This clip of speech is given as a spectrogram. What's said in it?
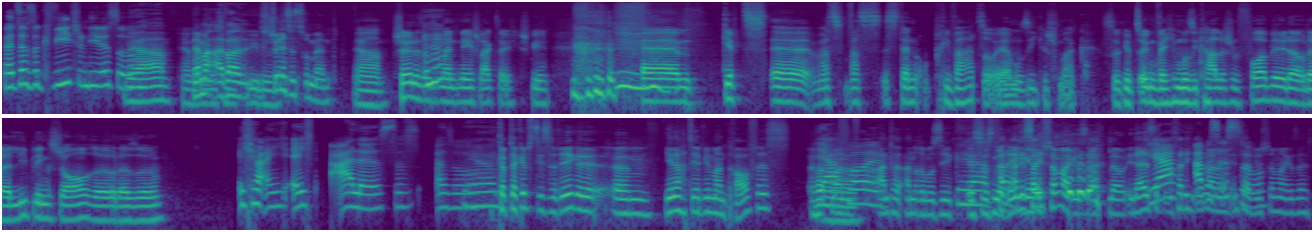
Wenn es dann so quietscht und die das so. Ja, Ja, wenn man man, aber schönes Instrument. ja. Schönes Mhm. Instrument, nee, Schlagzeug gespielt. ähm, gibt's, äh, was, was ist denn privat so euer Musikgeschmack? So, gibt's irgendwelche musikalischen Vorbilder oder Lieblingsgenre oder so? Ich höre eigentlich echt alles. Das, also. Ja. Ich glaube, da gibt's diese Regel, ähm, je nachdem, wie man drauf ist, hört Ja, man voll. andere, andere Musik. Ja, ist es eine Das Regel? hatte ich schon mal gesagt, glaube ich. Nein, das, Ja, das hatte ich aber irgendwann es im ist Interview so. schon mal gesagt.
